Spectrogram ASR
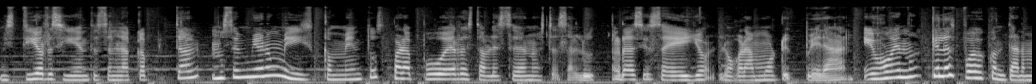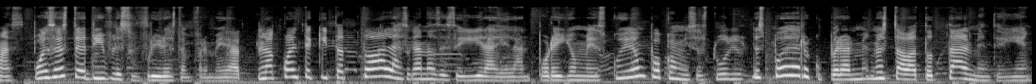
Mis tíos residentes en la capital nos enviaron medicamentos para poder restablecer nuestra salud. Gracias a ello logramos recuperar. Y bueno, ¿qué les puedo contar más? Pues es terrible sufrir esta enfermedad, la cual te quita todas las ganas de seguir adelante. Por ello me descuidé un poco en mis estudios. Después de recuperarme no estaba totalmente bien.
